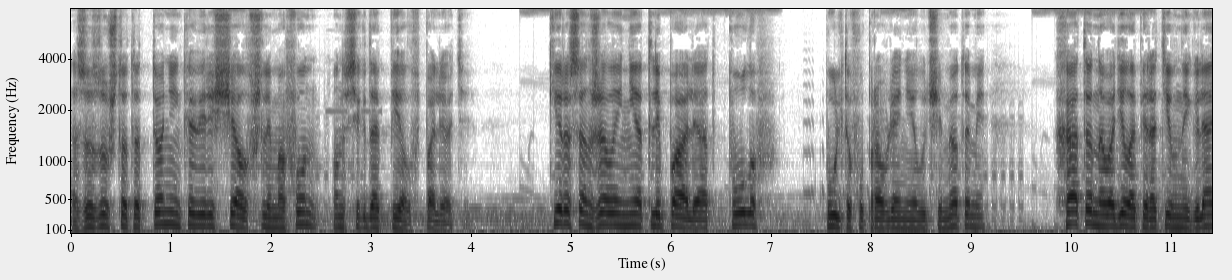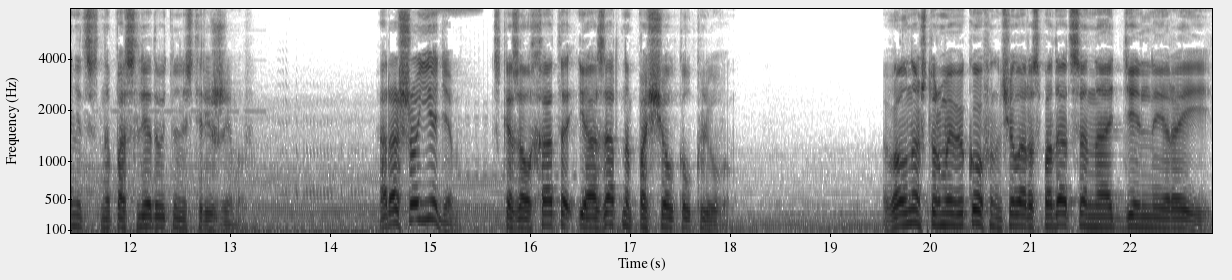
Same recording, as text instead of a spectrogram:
Зузу что-то тоненько верещал в шлемофон, он всегда пел в полете. Кира с Анжелой не отлипали от пулов, пультов управления лучеметами. Хата наводил оперативный глянец на последовательность режимов. «Хорошо едем», — сказал Хата и азартно пощелкал клювом. Волна штурмовиков начала распадаться на отдельные раи.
